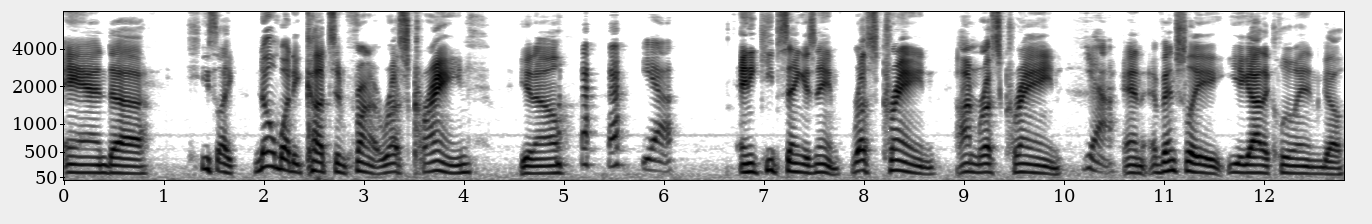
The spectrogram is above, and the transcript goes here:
and uh, he's like, nobody cuts in front of Russ Crane, you know? Yeah. and he keeps saying his name, Russ Crane. I'm Russ Crane. Yeah. And eventually you got to clue in and go,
